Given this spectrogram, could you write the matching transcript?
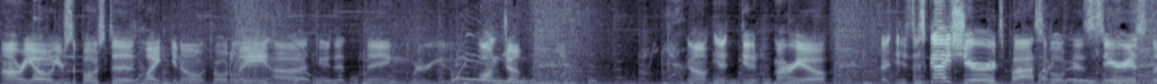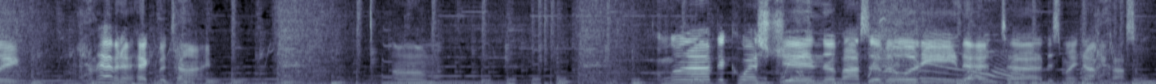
Mario, you're supposed to, like, you know, totally uh, do that thing where you long jump. No, yeah, dude, Mario, uh, is this guy sure it's possible? Because seriously, I'm having a heck of a time. Um, I'm gonna have to question the possibility that uh, this might not be possible.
